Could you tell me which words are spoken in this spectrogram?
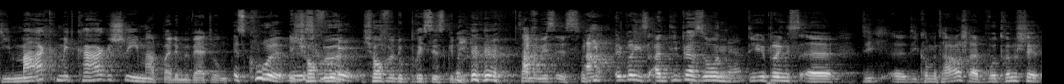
die Mark mit K geschrieben hat bei den Bewertungen. Ist cool. Ich ist hoffe, cool. ich hoffe, du brichst dir das Genick. Sag mir, wie es ist. Ach, übrigens an die Person, die übrigens äh, die, äh, die Kommentare schreibt, wo drin steht,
